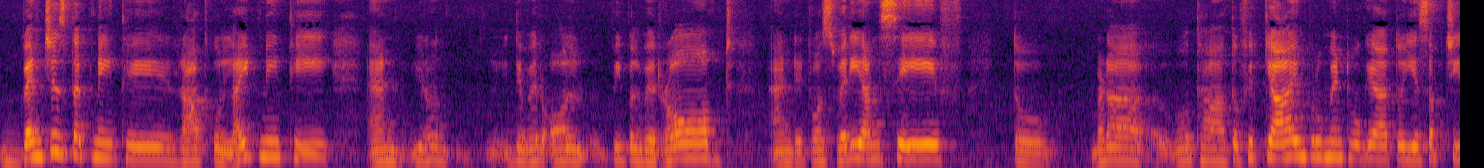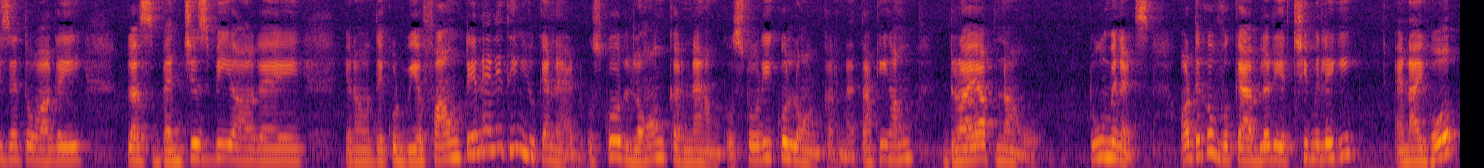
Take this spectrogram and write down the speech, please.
बेंचेस तक नहीं थे, रात को लाइट नहीं थी and you know they were all people were robbed and it was very unsafe तो बड़ा वो था। तो फिर क्या इम्प्रूवमेंट हो गया? तो ये सब चीज़ें तो आ गई प्लस बेंचेस भी आ गए। You know they could be a fountain anything you can add उसको लॉन्ग करना है हमको स्टोरी को लॉन्ग करना है, ताकि हम ड्राई अप ना हो। टू मिनट्स और देखो वोकेबलरी अच्छी मिलेगी एंड आई होप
